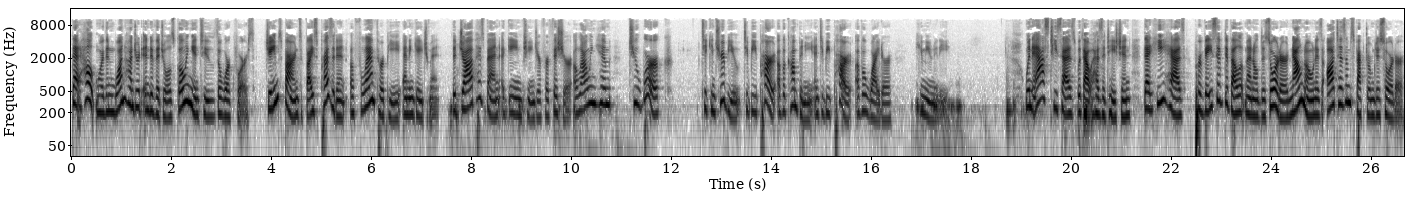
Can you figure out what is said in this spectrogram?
that help more than 100 individuals going into the workforce. James Barnes, Vice President of Philanthropy and Engagement. The job has been a game changer for Fisher, allowing him to work to contribute, to be part of a company, and to be part of a wider community. When asked, he says without hesitation that he has pervasive developmental disorder, now known as autism spectrum disorder.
